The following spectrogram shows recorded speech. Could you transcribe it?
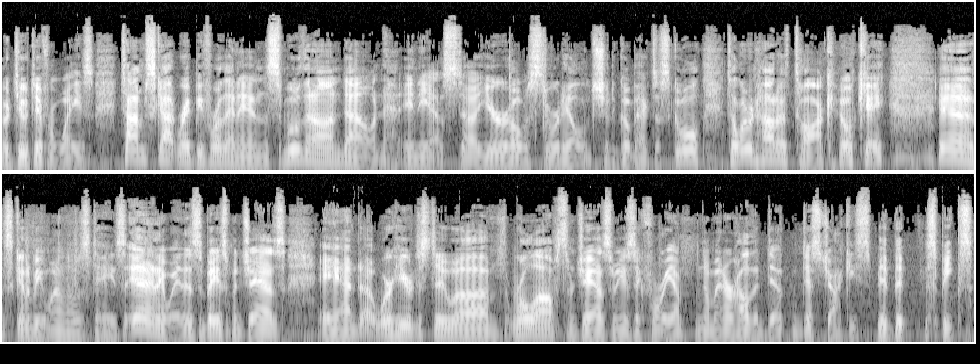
or two different ways. Tom Scott right before that ends, smoothing on down. And yes, uh, your host Stuart Hill should go back to school to learn how to talk. Okay, yeah, it's gonna be one of those days. Anyway, this is Basement Jazz, and uh, we're here just to uh, roll off some jazz music for you, no matter how the di- disc jockey speaks.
